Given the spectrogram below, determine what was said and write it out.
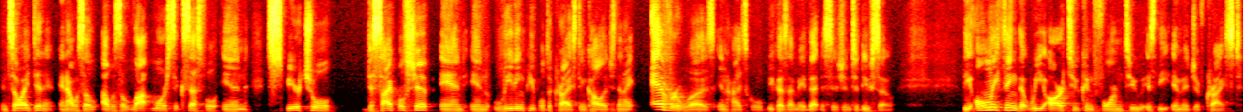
And so I didn't. And I was a I was a lot more successful in spiritual discipleship and in leading people to Christ in college than I ever was in high school because I made that decision to do so. The only thing that we are to conform to is the image of Christ.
